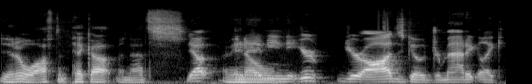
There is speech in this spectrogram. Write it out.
it'll often pick up, and that's Yep. I mean, I mean, your your odds go dramatic. Like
